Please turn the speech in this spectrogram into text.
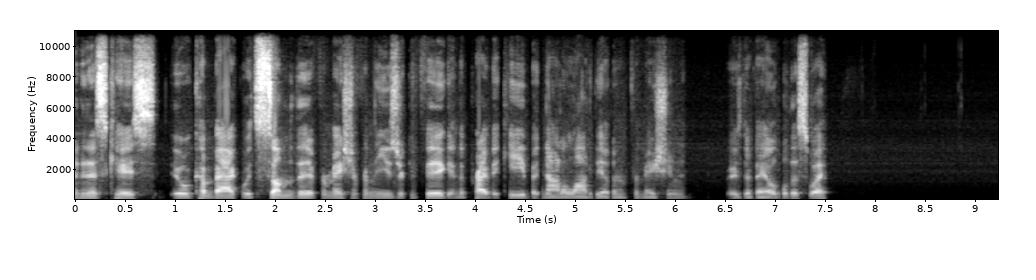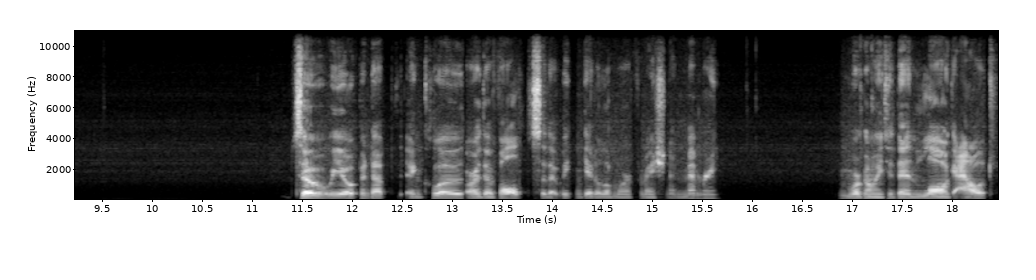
And in this case, it will come back with some of the information from the user config and the private key, but not a lot of the other information is available this way. So we opened up and closed or the vault so that we can get a little more information in memory. We're going to then log out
